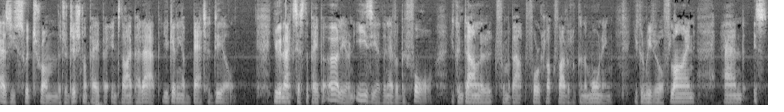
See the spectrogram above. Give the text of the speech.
as you switch from the traditional paper into the iPad app, you're getting a better deal. You can access the paper earlier and easier than ever before. You can download it from about four o'clock, five o'clock in the morning. You can read it offline, and it's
